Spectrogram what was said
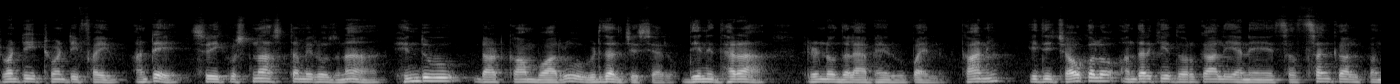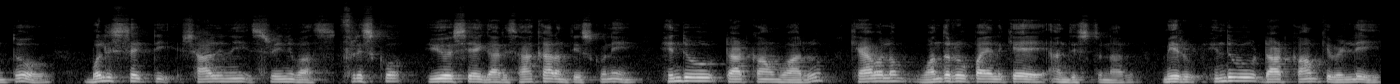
ట్వంటీ ట్వంటీ ఫైవ్ అంటే శ్రీ కృష్ణాష్టమి రోజున హిందువు డాట్ కామ్ వారు విడుదల చేశారు. దీని ధర రెండు వందల యాభై రూపాయలు. కానీ ఇది చౌకలో అందరికీ దొరకాలి అనే సత్సంకల్పంతో బొలిశెట్టి శాలిని శ్రీనివాస్ ఫ్రిస్కో యుఎస్ఏ గారి సహకారం తీసుకుని హిందువు డాట్ కామ్ వారు కేవలం వంద రూపాయలకే అందిస్తున్నారు. మీరు హిందువు డాట్ కామ్కి వెళ్ళి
